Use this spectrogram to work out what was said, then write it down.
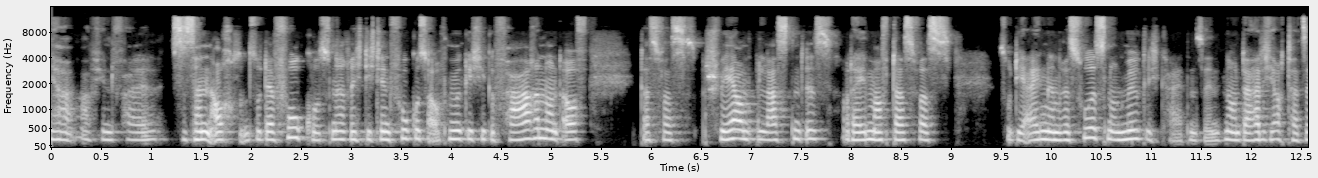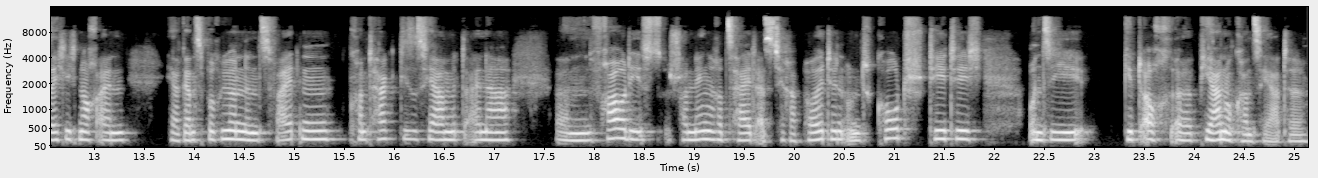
Ja, auf jeden Fall. Es ist dann auch so der Fokus, ne? Richtig den Fokus auf mögliche Gefahren und auf das, was schwer und belastend ist oder eben auf das, was so die eigenen Ressourcen und Möglichkeiten sind. Ne? Und da hatte ich auch tatsächlich noch einen ja ganz berührenden zweiten Kontakt dieses Jahr mit einer ähm, Frau, die ist schon längere Zeit als Therapeutin und Coach tätig und sie gibt auch äh, Pianokonzerte.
